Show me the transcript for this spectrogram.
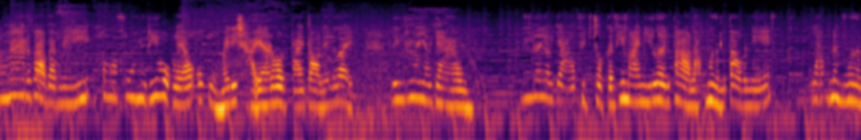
ทางหน้าหรือเปล่าแบบนี้ตัวคูณอยู่ที่หกแล้ว โอ้โห ไม่ได้ใช้นะทุกคนไปต่อเรื่อยๆ เรื่อยๆ ยาวๆ เรื่อยๆ ยาวๆปิดจบกันที่ไม้นี้เลยหรือเปล่า รับหมื่นหรือเปล่าวันนี้ รับหนึ่งหมื่น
